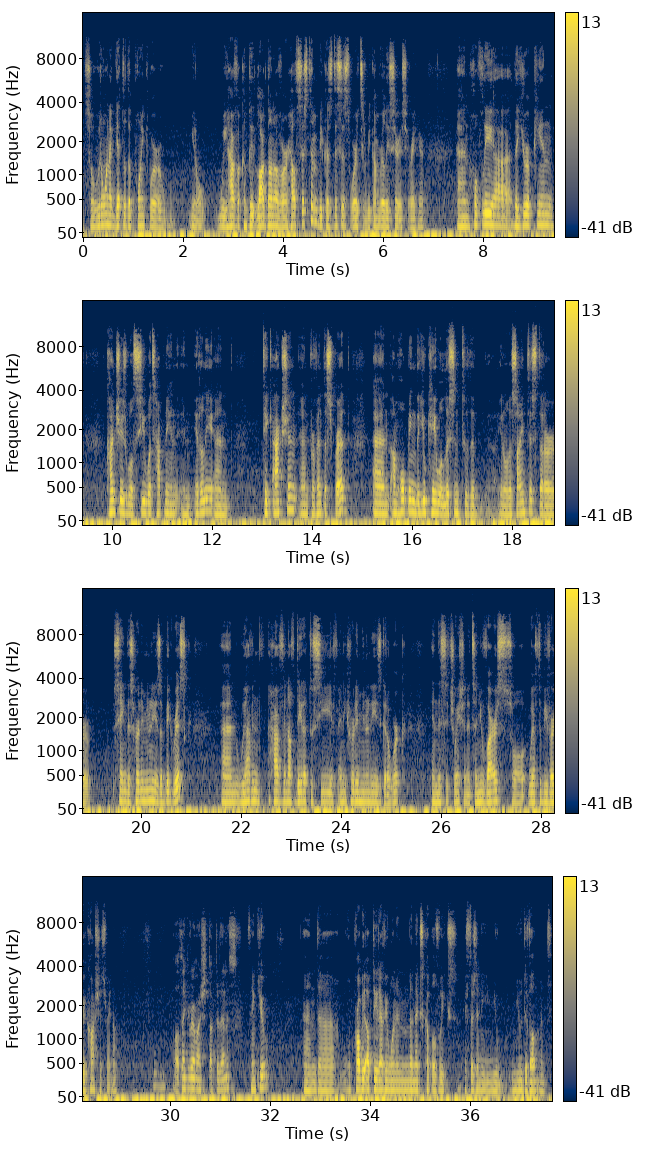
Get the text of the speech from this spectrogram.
so we don't want to get to the point where you know we have a complete lockdown of our health system because this is where it's going to become really serious right here, and hopefully uh, the European countries will see what's happening in, in Italy and take action and prevent the spread. And I'm hoping the UK will listen to the, you know, the scientists that are saying this herd immunity is a big risk, and we haven't have enough data to see if any herd immunity is going to work in this situation. It's a new virus, so we have to be very cautious right now. Well, thank you very much, Dr. Dennis. Thank you, and uh, we'll probably update everyone in the next couple of weeks if there's any new new development.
